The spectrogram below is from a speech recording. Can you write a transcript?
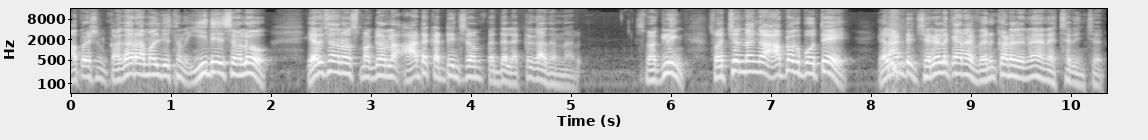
ఆపరేషన్ కగారు అమలు చేస్తున్న ఈ దేశంలో ఎర్రచందనం స్మగ్లర్ల ఆట కట్టించడం పెద్ద లెక్క కాదన్నారు. స్మగ్లింగ్ స్వచ్ఛందంగా ఆపకపోతే ఎలాంటి చర్యలకైనా వెనుకాడలేని ఆయన హెచ్చరించారు.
